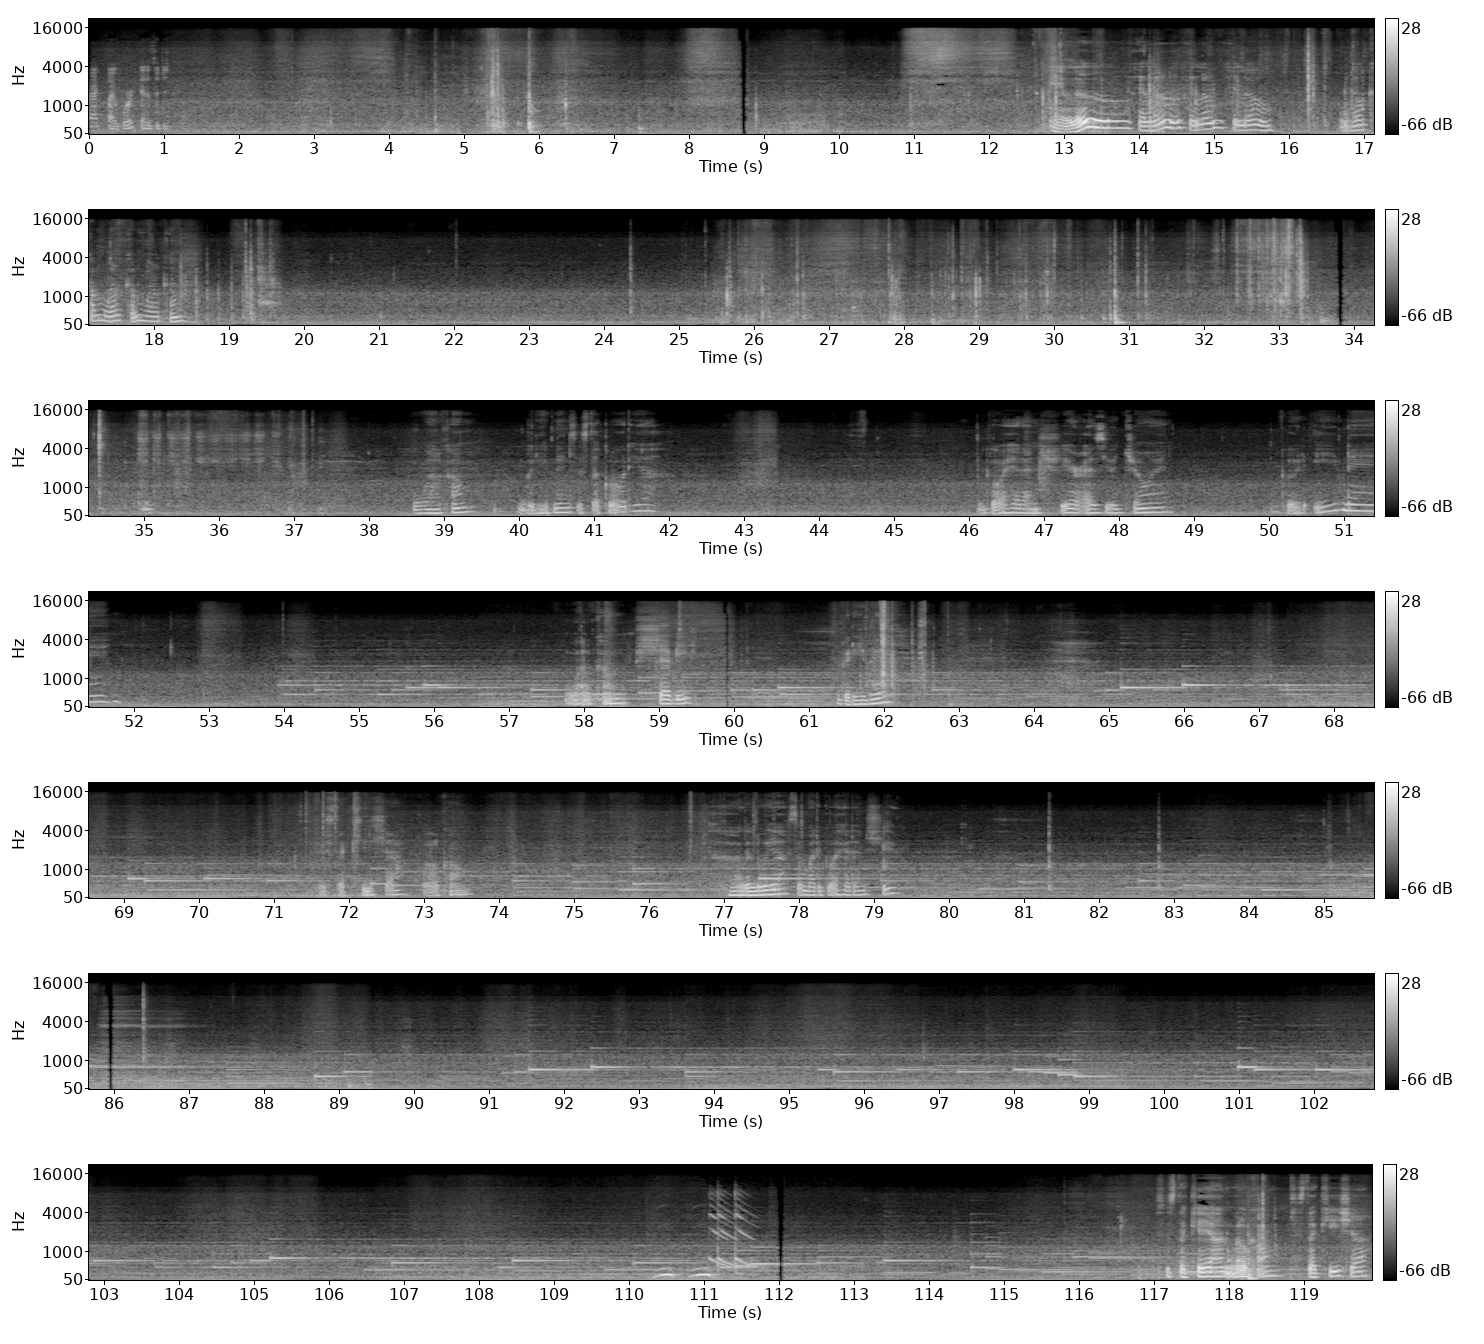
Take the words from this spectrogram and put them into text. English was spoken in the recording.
Tracked by work that is a Hello, hello, hello, hello. Welcome, welcome, welcome. Welcome. Good Sister Claudia. Go ahead and share as you join. Good evening. Welcome, Chevy. Good evening. Keisha, welcome. Hallelujah. Somebody go ahead and share. Kayan, welcome. Sister Keisha.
